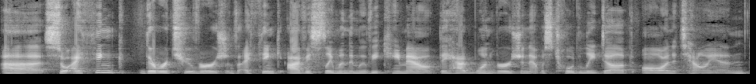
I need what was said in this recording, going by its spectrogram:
Uh, so I think there were two versions. I think obviously when the movie came out, they had one version that was totally dubbed all in Italian.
